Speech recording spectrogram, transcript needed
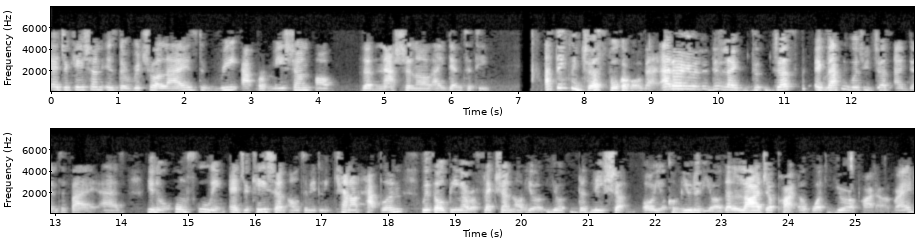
education is the ritualized reaffirmation of the national identity. I think we just spoke about that. I don't even like just exactly what you just identify as, you know, homeschooling, education ultimately cannot happen without being a reflection of your, your, the nation or your community or the larger part of what you're a part of, right?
